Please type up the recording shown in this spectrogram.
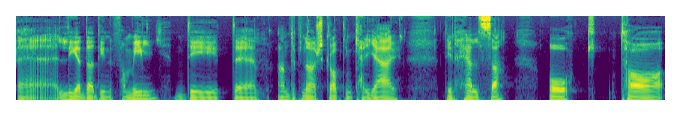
eh, leda din familj, ditt eh, entreprenörskap, din karriär, din hälsa och ta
